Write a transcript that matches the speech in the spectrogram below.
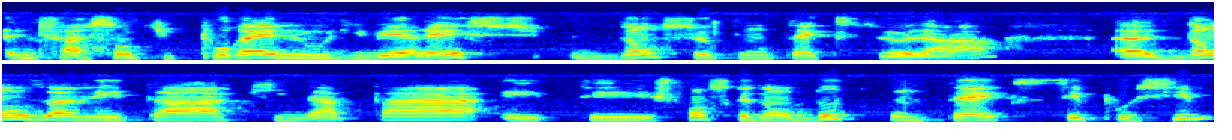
une façon qui pourrait nous libérer dans ce contexte-là, dans un État qui n'a pas été, je pense que dans d'autres contextes, c'est possible.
